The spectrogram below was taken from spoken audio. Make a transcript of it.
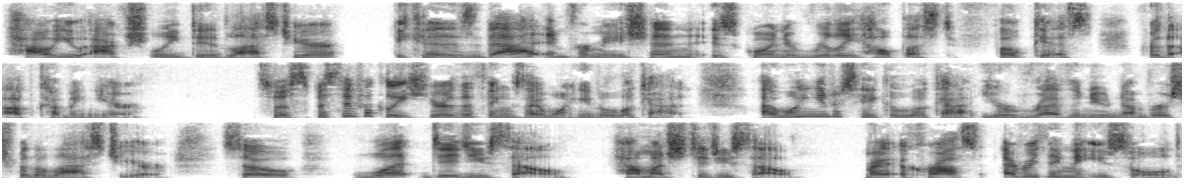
how you actually did last year, because that information is going to really help us to focus for the upcoming year. So specifically, here are the things I want you to look at. I want you to take a look at your revenue numbers for the last year. So what did you sell? How much did you sell? Right? Across everything that you sold.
